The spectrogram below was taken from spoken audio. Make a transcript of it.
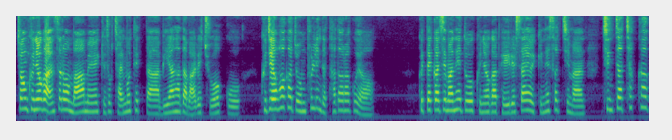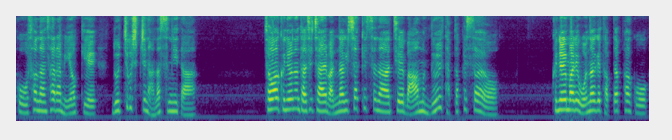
전 그녀가 안쓰러운 마음에 계속 잘못했다, 미안하다 말해 주었고, 그제 화가 좀 풀린 듯 하더라고요. 그때까지만 해도 그녀가 베일에 쌓여 있긴 했었지만, 진짜 착하고 선한 사람이었기에 놓치고 싶진 않았습니다. 저와 그녀는 다시 잘 만나기 시작했으나 제 마음은 늘 답답했어요. 그녀의 말이 워낙에 답답하고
